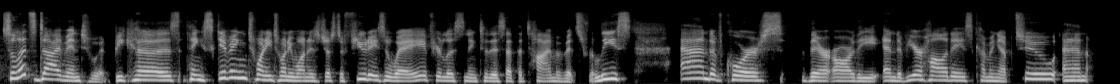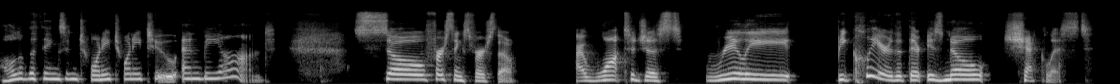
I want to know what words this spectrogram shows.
So let's dive into it because Thanksgiving 2021 is just a few days away if you're listening to this at the time of its release. And of course, there are the end of year holidays coming up too, and all of the things in 2022 and beyond. So, first things first, though, I want to just really be clear that there is no checklist,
